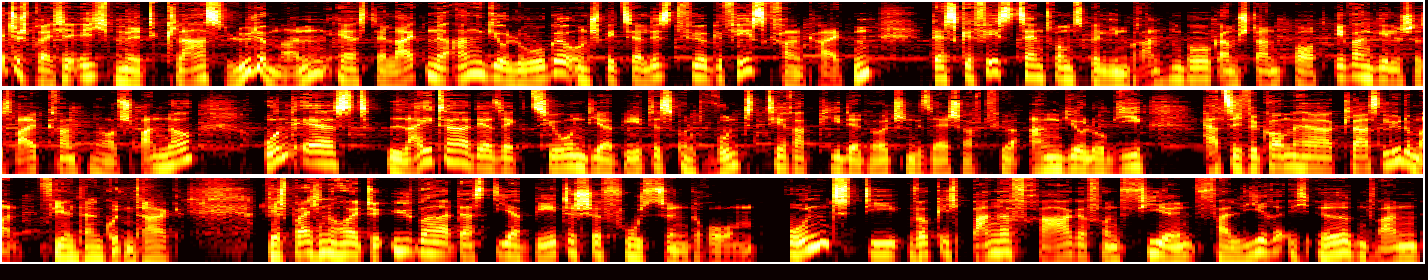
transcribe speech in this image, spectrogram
Heute spreche ich mit Klaas Lüdemann. Er ist der leitende Angiologe und Spezialist für Gefäßkrankheiten des Gefäßzentrums Berlin-Brandenburg am Standort Evangelisches Waldkrankenhaus Spandau. Und er ist Leiter der Sektion Diabetes und Wundtherapie der Deutschen Gesellschaft für Angiologie. Herzlich willkommen, Herr Klaas Lüdemann. Vielen Dank, guten Tag. Wir sprechen heute über das diabetische Fußsyndrom und die wirklich bange Frage von vielen, verliere ich irgendwann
